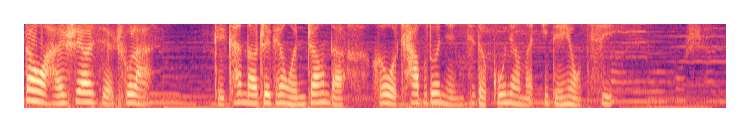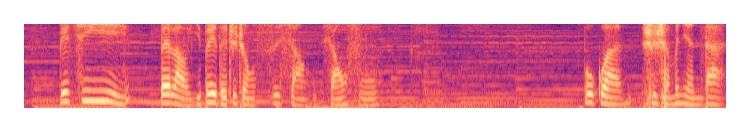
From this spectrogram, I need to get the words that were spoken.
但我还是要写出来，给看到这篇文章的和我差不多年纪的姑娘们一点勇气：别轻易被老一辈的这种思想降服。不管是什么年代，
